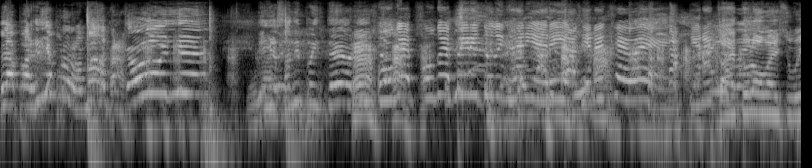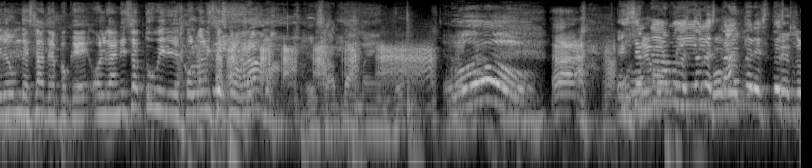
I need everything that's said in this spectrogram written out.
La parrilla programática, oye. Y yo salí Paité ahorita. Un, e- un espíritu de ingeniería. Tienen que ver. Tienen que Entonces tú lo ver. ves y su vida es un desastre porque organiza tu vida y después organiza el programa. Exactamente. Oh. Ah, Ese programa no está en porque estándares de Eso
